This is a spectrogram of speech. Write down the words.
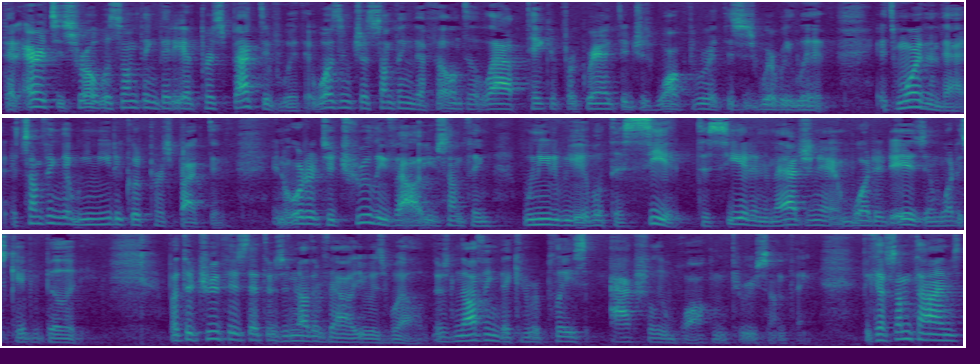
That Eretz Yisrael was something that he had perspective with. It wasn't just something that fell into the lap, take it for granted, just walk through it, this is where we live. It's more than that. It's something that we need a good perspective in order to truly value something, we need to be able to see it, to see it and imagine it and what it is and what its capability. But the truth is that there's another value as well. There's nothing that can replace actually walking through something. Because sometimes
